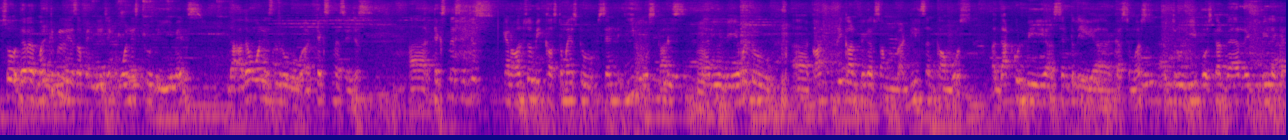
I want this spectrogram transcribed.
So there are multiple ways of engaging. One is through the emails, the other one is through uh, text messages. Uh, text messages can also be customized to send e-postcards where you will be able to uh, pre-configure some uh, deals and combos. Uh, that could be uh, sent to the uh, customers through e-postcard where it will be like a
